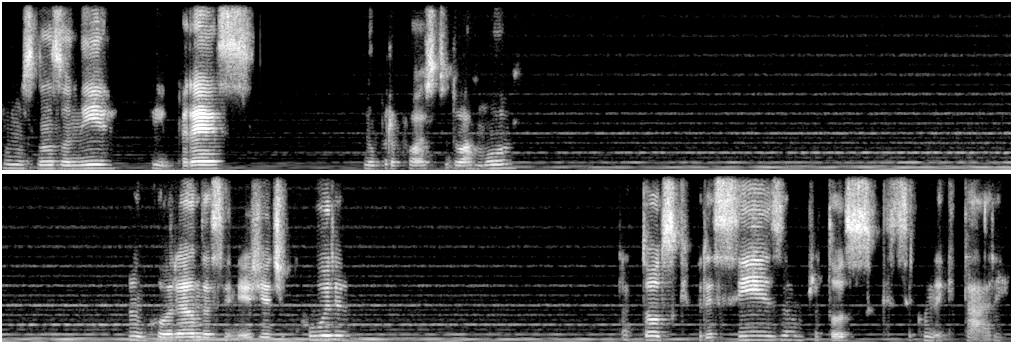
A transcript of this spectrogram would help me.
Vamos nos unir em prece no propósito do amor. Ancorando essa energia de cura todos que precisam, para todos que se conectarem.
